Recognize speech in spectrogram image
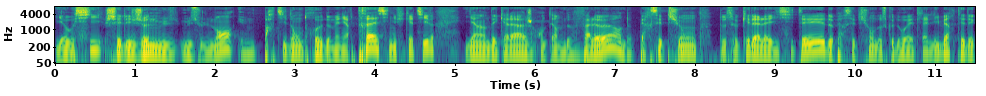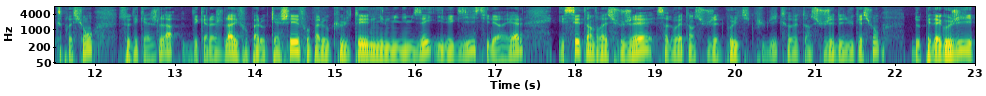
Il y a aussi chez les jeunes musulmans, et une partie d'entre eux de manière très significative, il y a un décalage en termes de valeur, de perception de ce qu'est la laïcité, de perception de ce que doit être la liberté d'expression. Ce décalage-là il ne faut pas le cacher, il ne faut pas l'occulter ni le minimiser, il existe, il est réel, et c'est un vrai sujet, ça doit être un sujet de politique publique, ça doit être un sujet sujet d'éducation, de pédagogie,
